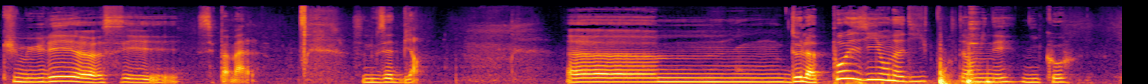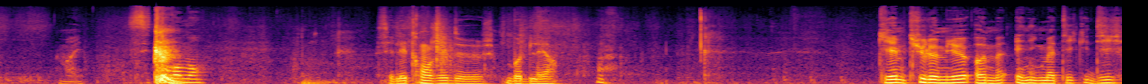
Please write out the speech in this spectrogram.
cumulé, euh, c'est c'est pas mal. Ça nous aide bien. Euh, de la poésie, on a dit, pour terminer, Nico. Ouais. C'est ton moment. C'est l'étranger de Baudelaire. Qui aimes-tu le mieux, homme énigmatique? Dis,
